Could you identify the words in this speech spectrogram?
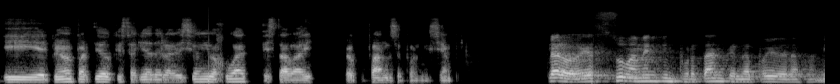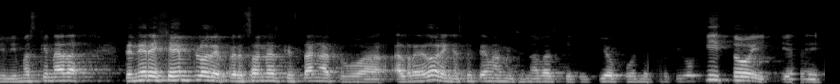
y el primer partido que salía de la lesión iba a jugar, estaba ahí, preocupándose por mí siempre. Claro, es sumamente importante el apoyo de la familia y más que nada tener ejemplo de personas que están a tu alrededor. En este tema mencionabas que tu tío fue en Deportivo Quito y tiene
